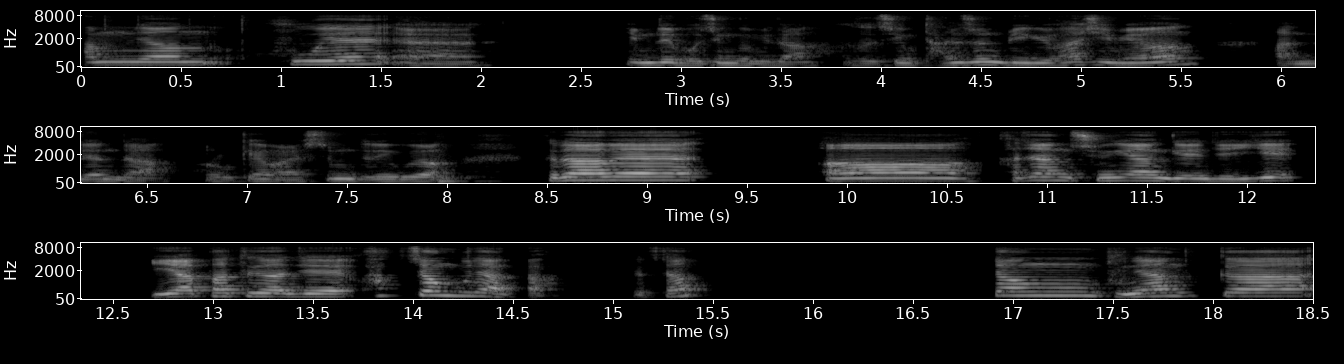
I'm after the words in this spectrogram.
3년 후에 에, 임대보증금이다. 그래서 지금 단순 비교하시면 안 된다. 이렇게 말씀드리고요. 그 다음에 어, 가장 중요한 게 이제 이게 이 아파트가 이제 확정 분양가 그렇죠? 확정 분양가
